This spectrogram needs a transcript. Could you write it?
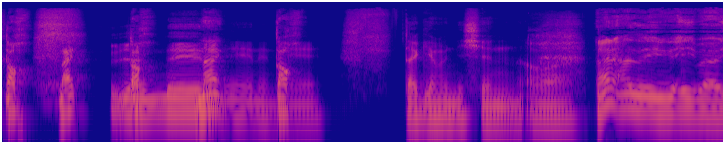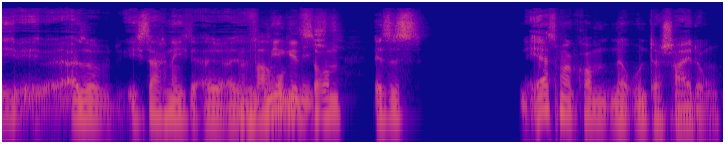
Doch, nein, ja, doch, nee, nein, nee, nee, doch. nee. Da gehen wir nicht hin, aber nein, also ich, ich, also ich sage nicht, also Warum mir geht es darum, es ist, erstmal kommt eine Unterscheidung.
